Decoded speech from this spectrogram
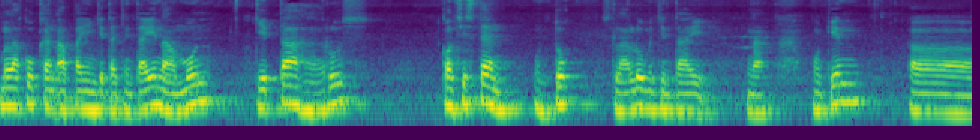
melakukan apa yang kita cintai, namun kita harus konsisten untuk selalu mencintai. Nah, mungkin eh,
